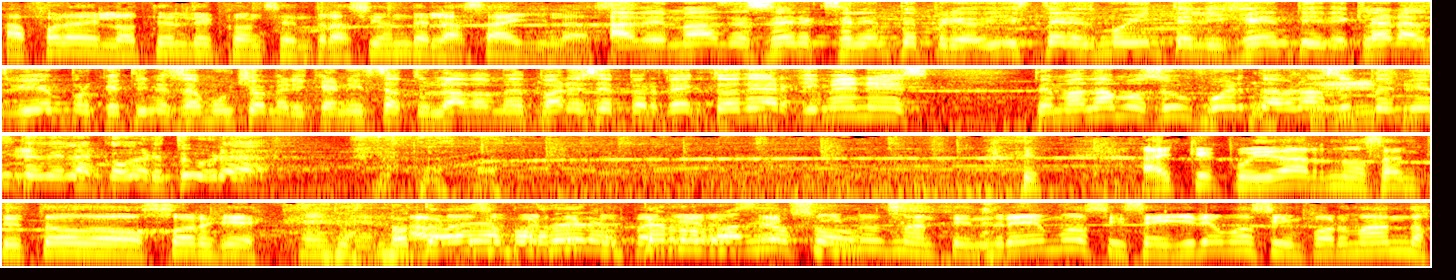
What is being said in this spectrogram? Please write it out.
afuera del hotel de concentración de las Águilas. Además de ser excelente periodista, eres muy inteligente y declaras bien porque tienes a mucho americanista a tu lado. Me parece perfecto. Edgar Jiménez, te mandamos un fuerte abrazo Sí, y sí, pendiente sí. de la cobertura. Hay que cuidarnos ante todo, Jorge. No te vaya a fuerte, morder el perro compañeros. rabioso. Aquí nos mantendremos y seguiremos informando.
